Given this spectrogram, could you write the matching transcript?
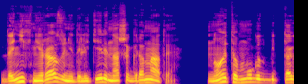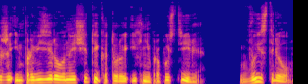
До них ни разу не долетели наши гранаты. Но это могут быть также импровизированные щиты, которые их не пропустили. Выстрел,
